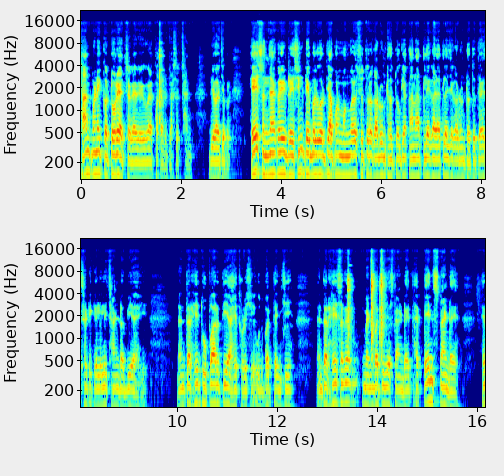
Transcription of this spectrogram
छानपणे कटोरे आहेत सगळ्या वेगवेगळ्या प्रकारचे असं छान देवाचे प्र हे संध्याकाळी ड्रेसिंग टेबलवरती आपण मंगळसूत्र काढून ठेवतो किंवा कानातले गळ्यातले जे काढून ठेवतो त्यासाठी केलेली छान डबी आहे. नंतर हे धुपारती आहे थोडीशी उदबत्त्यांची. नंतर हे सगळे मेणबत्तीचे स्टँड आहेत हे पेन स्टँड आहे. हे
